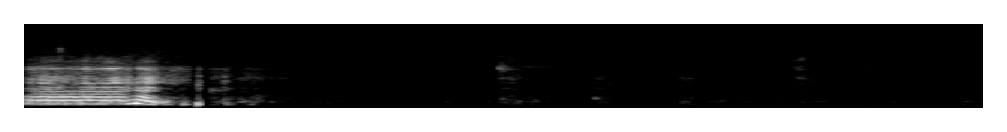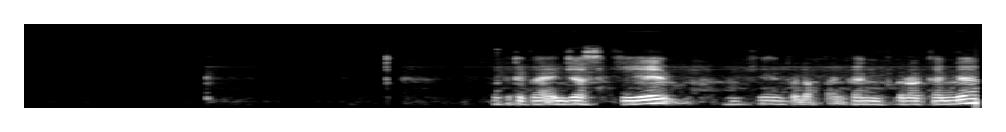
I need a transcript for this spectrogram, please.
Hmm. Kita akan adjust sikit okay, untuk dapatkan pergerakan dia.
